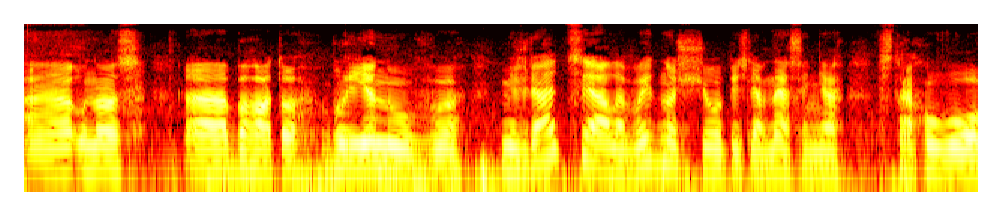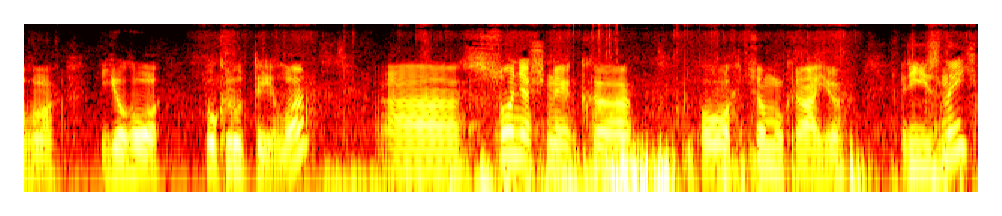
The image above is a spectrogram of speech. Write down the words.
Е, у нас е, багато бур'яну в міжрядці, але видно, що після внесення страхового його покрутило. Е, Соняшник по цьому краю різний.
